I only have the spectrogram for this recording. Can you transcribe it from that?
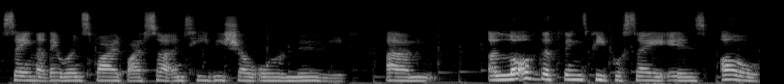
saying that they were inspired by a certain TV show or a movie. Um, a lot of the things people say is, oh,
